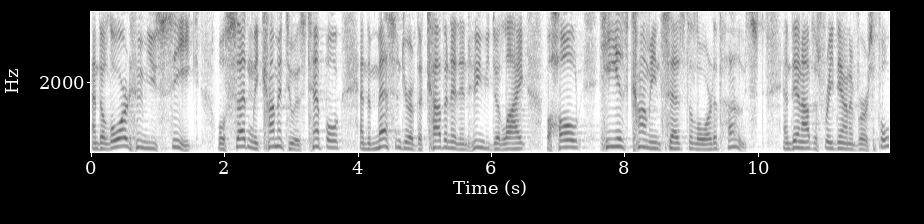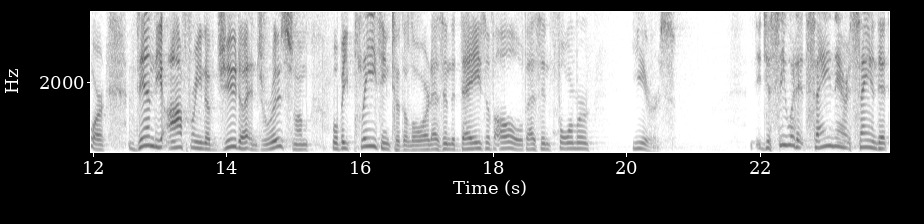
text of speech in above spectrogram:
And the Lord whom you seek will suddenly come into his temple, and the messenger of the covenant in whom you delight, behold, he is coming, says the Lord of hosts. And then I'll just read down in verse 4 Then the offering of Judah and Jerusalem will be pleasing to the Lord, as in the days of old, as in former years. Did you see what it's saying there? It's saying that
